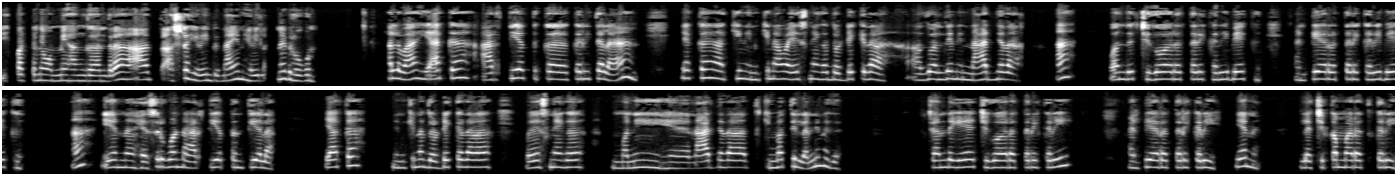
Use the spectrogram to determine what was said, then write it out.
ಈಗ ಪಟ್ಟನೆ ಒಮ್ಮೆ ಹಂಗ ಅಂದ್ರ ಅಷ್ಟೇ ಹೇಳಿನ್ರಿ ನಾ ಏನ್ ಹೇಳಿಲ್ಲ ನಡ್ರಿ ಹೋಗೋಣ. ಅಲ್ವಾ ಯಾಕ ಆರ್ತಿ ಅತ್ ಕರಿತಲ ಕರಿತಲ್ಲ ಯಾಕ ಅಕ್ಕಿ ನಿನ್ಕಿನ ವಯಸ್ಸಿನಾಗ ದೊಡ್ಡಕ್ಕಿದ? ಅದು ಅಲ್ದೆ ನಿನ್ನ ನಾದ್ನದ ಆ? ಒಂದು ಚಿಗೋರ ತರಿ ಕರಿಬೇಕು ಅಂಟಿಯರ ತರಿ ಕರಿಬೇಕು. ಏನ್ ಹೆಸರುಗೊಂಡ ಆರ್ತಿ ಅತ್ ಅಂತೀಯಲ್ಲ ಯಾಕ? ನಿನ್ಕಿನ ದೊಡ್ಡಕ್ಕದ ವಯಸ್ಸಿನಾಗ ಮನಿ ನಾದ್ನದ ಕಿಮ್ಮತ್ತಿಲ್ಲ ನಿನಗ? ಚಂದಗೆ ಚಿಗೋರ ತರಿ ಕರಿ ಅಂಟಿಯರ ತರಿ ಕರಿ ಏನ್? ಇಲ್ಲ ಚಿಕ್ಕಮ್ಮರ ಕರಿ?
